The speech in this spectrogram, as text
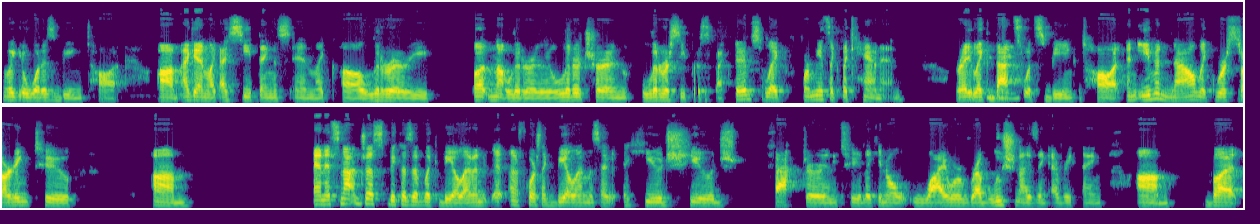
like what is being taught. Um, again, like I see things in like uh, literary, but uh, not literary, literature and literacy perspectives. Like for me, it's like the canon, right like mm-hmm. that's what's being taught and even now like we're starting to um and it's not just because of like blm and, of course like blm is a, a huge huge factor into like you know why we're revolutionizing everything um but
